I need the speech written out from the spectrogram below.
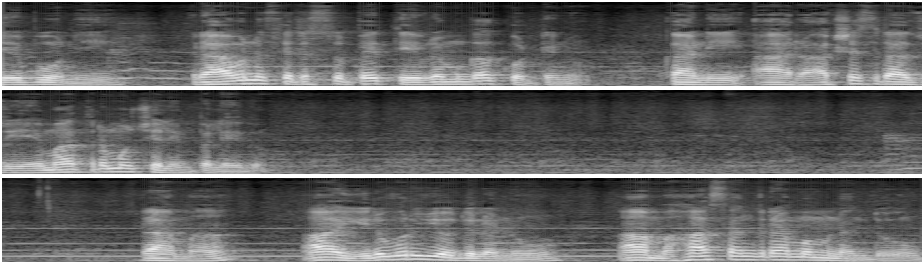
చేబూని రావణ శిరస్సుపై తీవ్రముగా కొట్టెను కానీ ఆ రాక్షసరాజు ఏమాత్రమూ చెలింపలేదు. రామ ఆ ఇరువురు యోధులను ఆ మహాసంగ్రామమునందు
